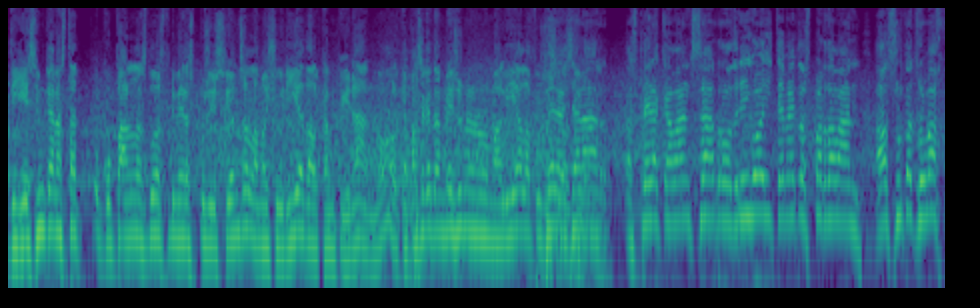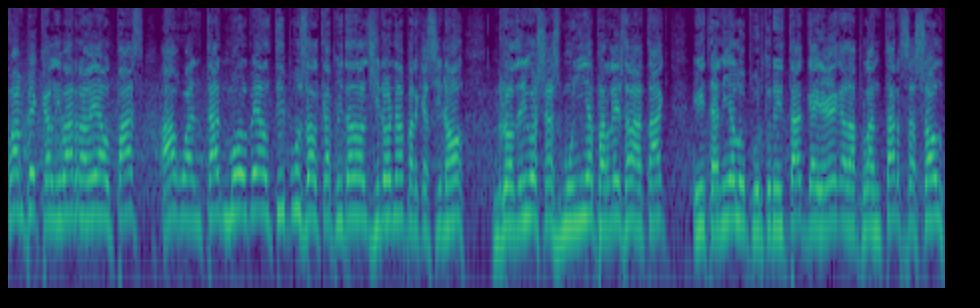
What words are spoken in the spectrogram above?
diguéssim que han estat ocupant les dues primeres posicions en la majoria del campionat, no? El que passa que també és una anomalia la posició Espera, del. Gerard, espera que avança Rodrigo i té metres per davant. El surt a trobar Juanpe, que li va rebé el pas. Ha aguantat molt bé el tipus el capità del Girona, perquè si no, Rodrigo s'esmunyia per l'eix de l'atac i tenia l'oportunitat gairebé que de plantar-se sol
